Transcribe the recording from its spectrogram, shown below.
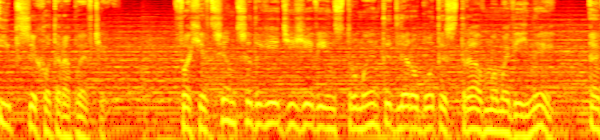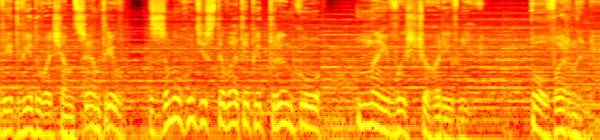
і психотерапевтів. Фахівцям це дає дієві інструменти для роботи з травмами війни, а відвідувачам центрів змогу діставати підтримку найвищого рівня. Повернення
